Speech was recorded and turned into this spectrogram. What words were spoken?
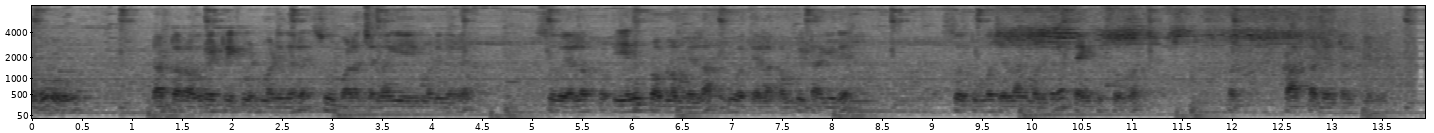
ಅವರು ಡಾಕ್ಟರ್ ಅವರೇ ಟ್ರೀಟ್ಮೆಂಟ್ ಮಾಡಿದ್ದಾರೆ. ಸೊ ಭಾಳ ಚೆನ್ನಾಗಿ ಮಾಡಿದ್ದಾರೆ. ಸೊ ಎಲ್ಲ ಏನೂ ಪ್ರಾಬ್ಲಮ್ ಇಲ್ಲ. ಇವತ್ತೆಲ್ಲ ಕಂಪ್ಲೀಟ್ ಆಗಿದೆ. ಸೊ ತುಂಬ ಚೆನ್ನಾಗಿ ಮಾಡಿದ್ದಾರೆ. Thank you so much Kartha dental clinic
